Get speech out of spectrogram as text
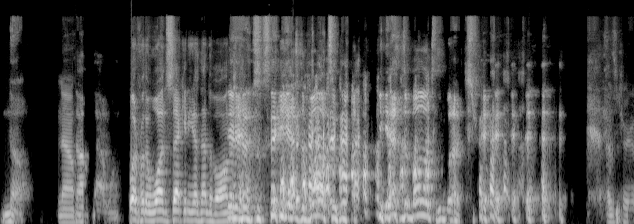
No. No, not that one. What for the one second he doesn't have the ball? Yeah, he has the ball too much. He has the ball too much. That's true.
